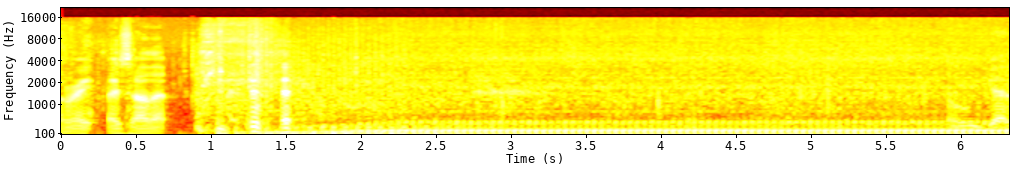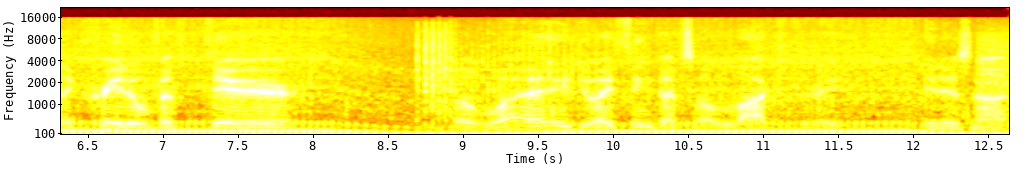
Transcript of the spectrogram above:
Alright, I saw that. oh, we got a crate over there. But why do I think that's a locked crate? It is not.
